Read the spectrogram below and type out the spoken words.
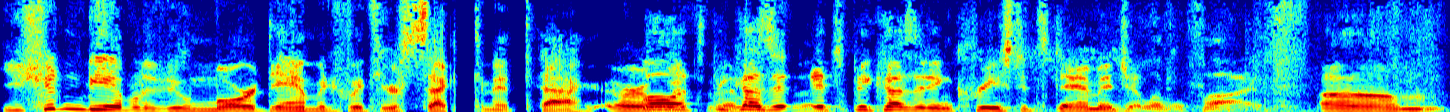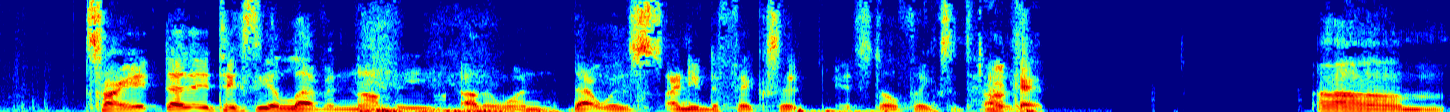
You shouldn't be able to do more damage with your second attack. Or Well, it's because it, it's because it increased its damage at level five. Um, sorry, it, it takes the eleven, not the other one. That was I need to fix it. It still thinks it's okay. Um.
